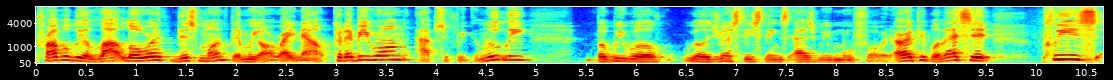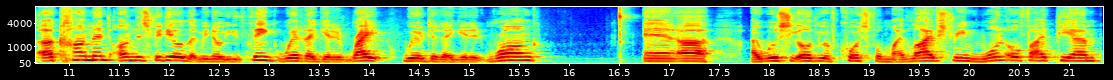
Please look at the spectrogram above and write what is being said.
probably a lot lower this month than we are right now. Could I be wrong? Absolutely. But we will we'll address these things as we move forward. All right, people, that's it. Please uh, comment on this video. Let me know what you think. Where did I get it right? Where did I get it wrong? And uh, I will see all of you, of course, for my live stream, 1.05 p.m.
